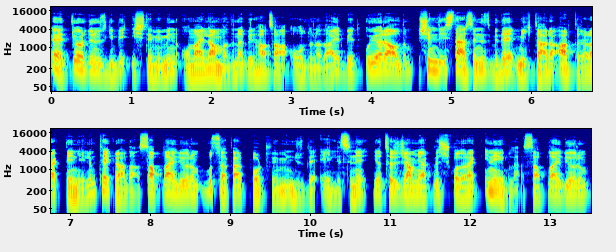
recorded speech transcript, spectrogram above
Evet gördüğünüz gibi işlemimin onaylanmadığına bir hata olduğuna dair bir uyarı aldım. Şimdi isterseniz bir de miktarı arttırarak deneyelim. Tekrardan supply diyorum. Bu sefer portföyümün %50'sini yatıracağım yaklaşık olarak. Enable and supply diyorum.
